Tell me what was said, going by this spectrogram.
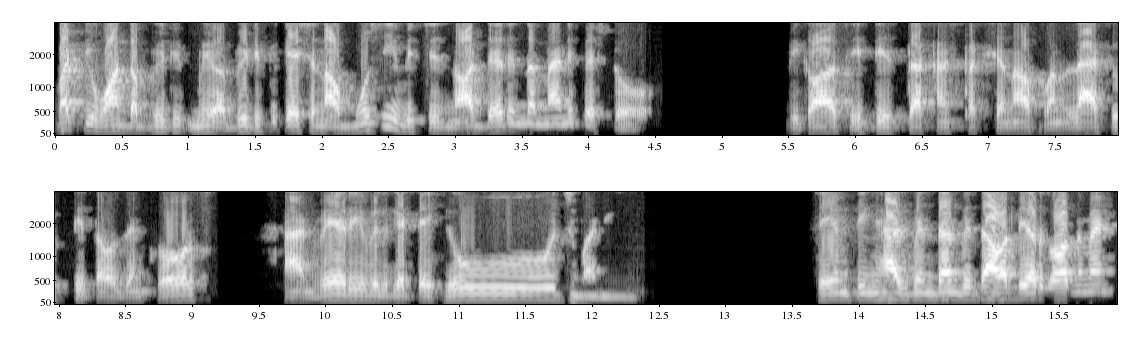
But you want the uh, beautification of Musi, which is not there in the manifesto, because it is the construction of one lakh fifty thousand crores, and where you will get a huge money same thing has been done with the earlier government,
